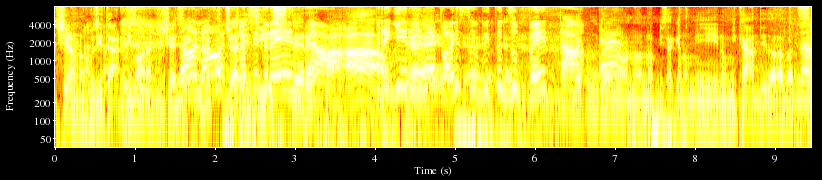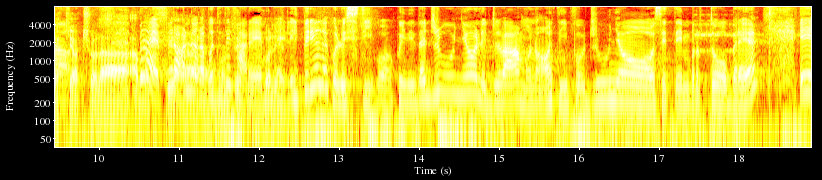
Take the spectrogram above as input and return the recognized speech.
cenano così tardi monaci? Cioè, No, come no, faccio a 18.30. resistere? Ma, ah, Preghierine ok, e poi ok, subito ok. zuppetta. Beh, comunque Eh. no, no, no, mi sa che non mi, non mi candido all'abbazia No. chiocciola abbazia Beh, però allora potete fare Montecuccoli. il periodo è quello estivo, quindi da giugno leggevamo, no? Tipo giugno, settembre, ottobre e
